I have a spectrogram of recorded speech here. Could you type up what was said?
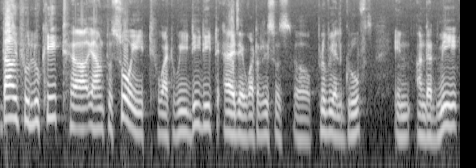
Now, if you look it, uh, I want to show it what we did it as a water resource uh, fluvial groups in under me.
